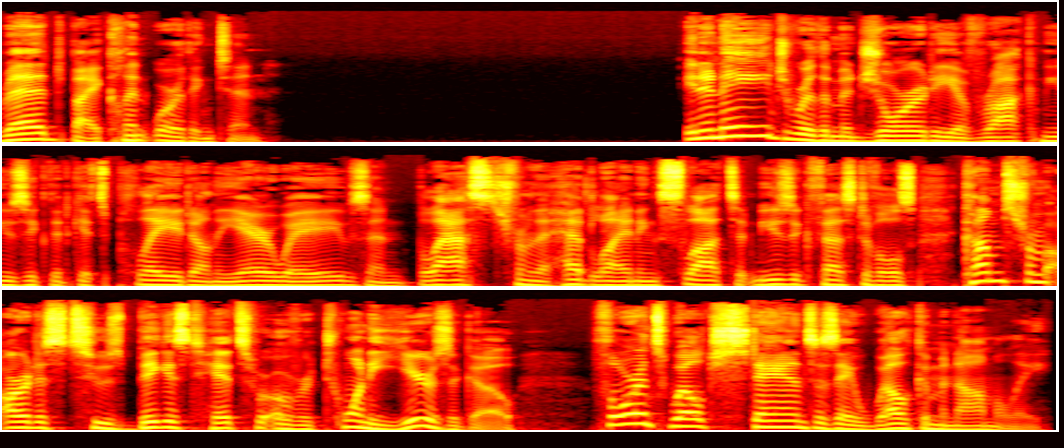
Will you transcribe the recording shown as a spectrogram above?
read by Clint Worthington. In an age where the majority of rock music that gets played on the airwaves and blasts from the headlining slots at music festivals comes from artists whose biggest hits were over 20 years ago, Florence Welch stands as a welcome anomaly.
